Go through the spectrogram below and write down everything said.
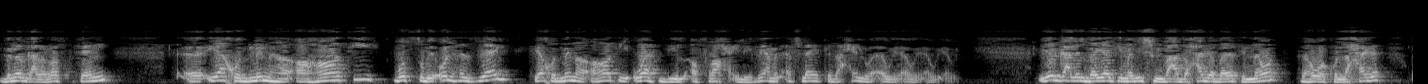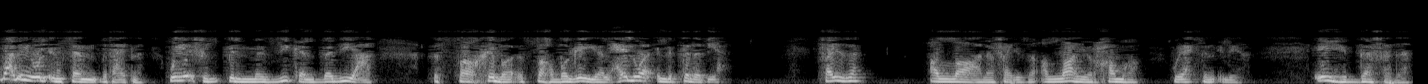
بنرجع للرأس الثاني ياخد منها أهاتي. بصوا بيقولها إزاي؟ ياخد منها أهاتي واهدي الأفراح إليه. بيعمل افلاه كده حلوة قوي قوي قوي قوي يرجع للبياتي ماليش من بعده حاجة بيات النوى. ده هو كل حاجة. وبعدين يقول إنسان بتاعتنا. ويقفل بالمزيكا البديعة الصاخبة الصهبجية الحلوة اللي ابتدى بيها. فايزة؟ الله على فايزه الله يرحمها ويحسن إليها. إيه الدفى ده؟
